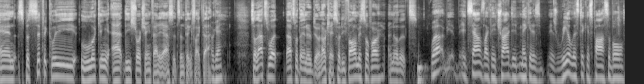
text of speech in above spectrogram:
and specifically looking at the short chain fatty acids and things like that. Okay. So that's what that's what they ended up doing. Okay, so do you follow me so far? I know that's Well, it sounds like they tried to make it as, as realistic as possible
